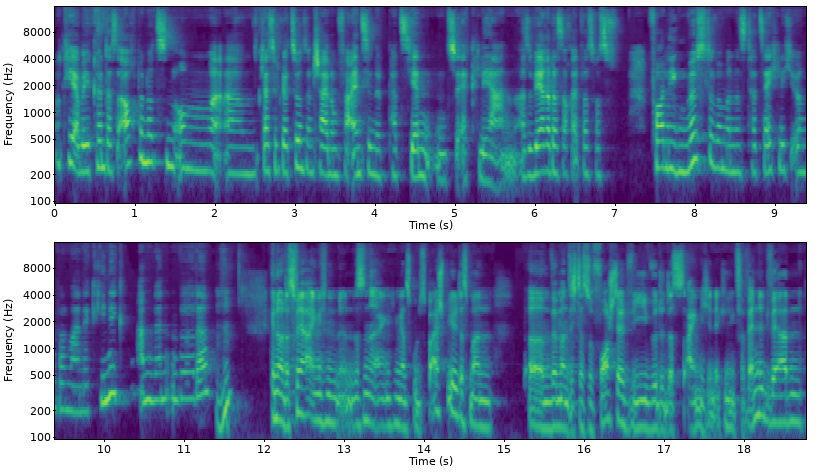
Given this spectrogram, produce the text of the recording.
Okay, aber ihr könnt das auch benutzen, um ähm, Klassifikationsentscheidungen für einzelne Patienten zu erklären. Also wäre das auch etwas, was vorliegen müsste, wenn man es tatsächlich irgendwann mal in der Klinik anwenden würde? Mhm. Genau, das wäre eigentlich ein, das ist eigentlich ein ganz gutes Beispiel, dass man ähm, wenn man sich das so vorstellt, wie würde das eigentlich in der Klinik verwendet werden,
